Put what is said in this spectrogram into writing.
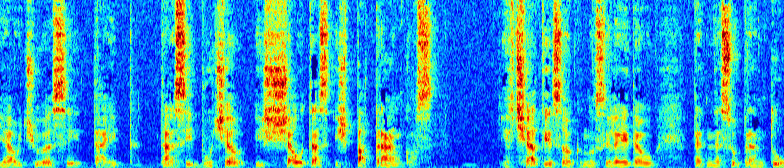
Jaučiuosi taip, tarsi būčiau iššautas iš patrankos. Ir čia tiesiog nusileidau, bet nesuprantu,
